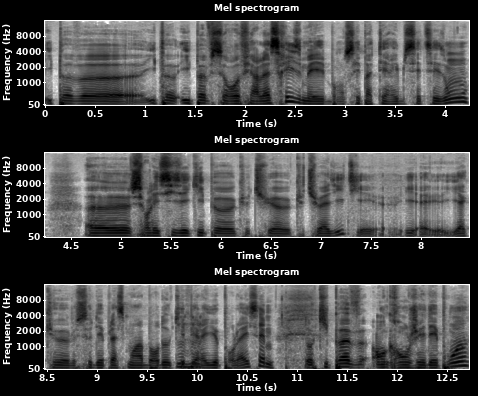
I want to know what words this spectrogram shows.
ils peuvent, euh, ils peuvent, ils peuvent se refaire la cerise, mais bon, c'est pas terrible cette saison. Euh, sur les six équipes euh, que tu, euh, que tu as dites, il y, a que ce déplacement à Bordeaux qui Mhm. est périlleux pour l'ASM. Donc ils peuvent engranger des points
